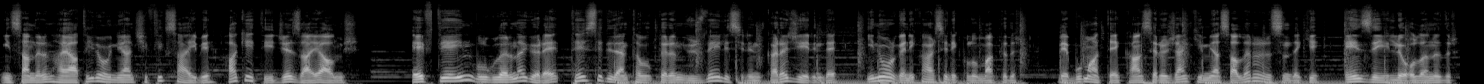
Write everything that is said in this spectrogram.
İnsanların hayatıyla oynayan çiftlik sahibi hak ettiği cezayı almış. FDA'in bulgularına göre test edilen tavukların %50'sinin karaciğerinde inorganik arsenik bulunmaktadır ve bu madde kanserojen kimyasallar arasındaki en zehirli olanıdır.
